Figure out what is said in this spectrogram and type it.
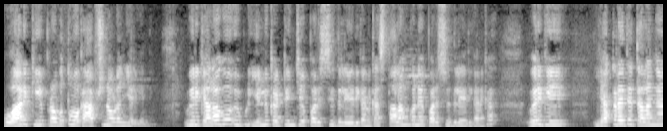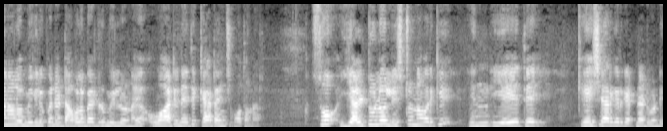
వారికి ప్రభుత్వం ఒక ఆప్షన్ ఇవ్వడం జరిగింది. వీరికి ఎలాగో ఇప్పుడు ఇల్లు కట్టించే పరిస్థితి లేదు కనుక స్థలం కొనే పరిస్థితి లేదు కనుక వీరికి ఎక్కడైతే తెలంగాణలో మిగిలిపోయిన డబుల్ బెడ్రూమ్ ఇల్లు ఉన్నాయో వాటిని అయితే కేటాయించిపోతున్నారు సో ఎల్ టూలో లిస్ట్ ఉన్న వారికి ఇన్- కేసీఆర్ గారు కట్టినటువంటి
